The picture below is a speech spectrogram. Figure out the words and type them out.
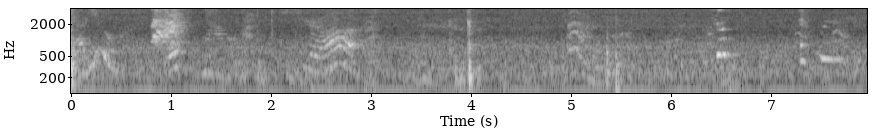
How do you? Cheer up. What's up, everyone?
